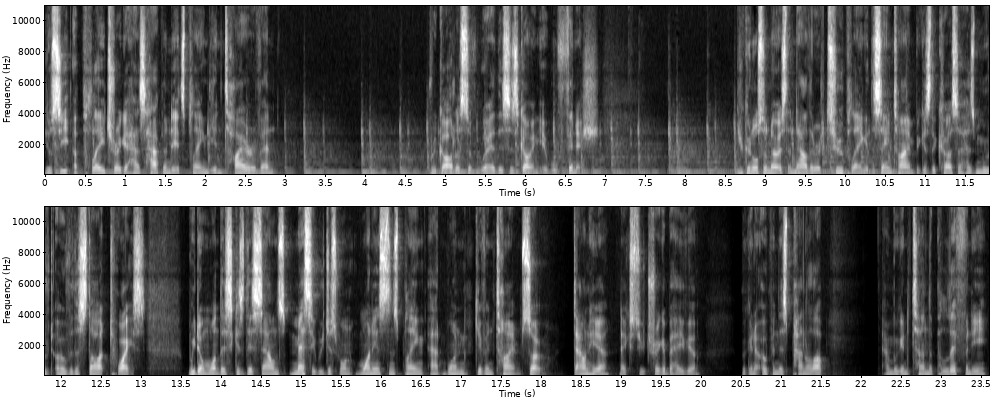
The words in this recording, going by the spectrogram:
You'll see a play trigger has happened. It's playing the entire event. Regardless of where this is going, it will finish. You can also notice that now there are two playing at the same time because the cursor has moved over the start twice. We don't want this because this sounds messy. We just want one instance playing at one given time. So down here next to trigger behavior, we're going to open this panel up and we're going to turn the polyphony,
